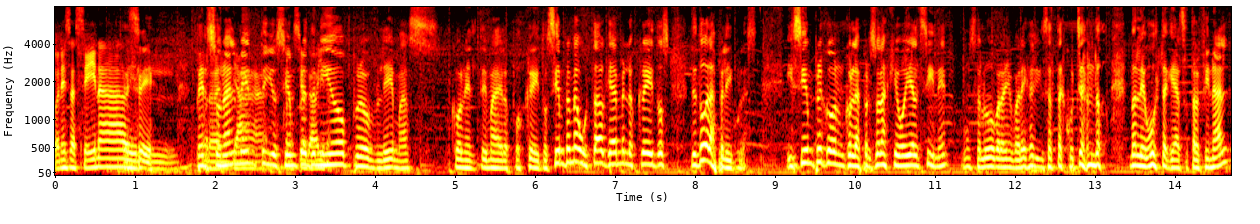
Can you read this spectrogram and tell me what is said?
con esa escena del, Sí. Personalmente bueno, yo siempre he tenido problemas con el tema de los postcréditos. Siempre me ha gustado quedarme en los créditos de todas las películas. Y siempre con, con las personas que voy al cine, un saludo para mi pareja que quizás está escuchando, no le gusta quedarse hasta el final.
